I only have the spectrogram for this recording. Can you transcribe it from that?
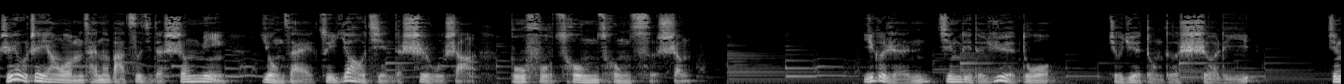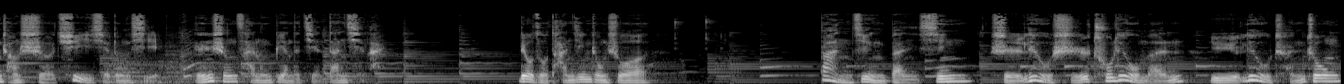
只有这样，我们才能把自己的生命用在最要紧的事物上，不负匆匆此生。一个人经历的越多，就越懂得舍离，经常舍去一些东西，人生才能变得简单起来。六祖坛经中说：“淡静本心，是六十出六门，与六尘中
